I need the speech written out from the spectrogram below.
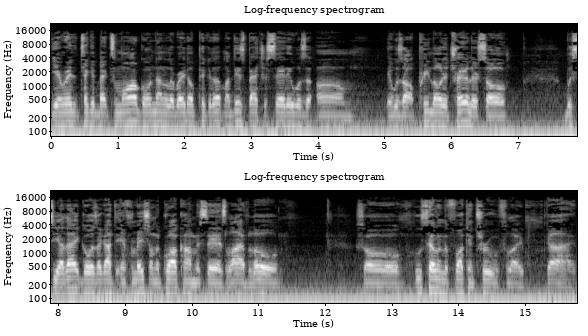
getting ready to take it back tomorrow, going down to Laredo, pick it up. My dispatcher said it was a um it was all preloaded trailer, so we'll see how that goes. I got the information on the Qualcomm. It says live load. So who's telling the fucking truth? Like, God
